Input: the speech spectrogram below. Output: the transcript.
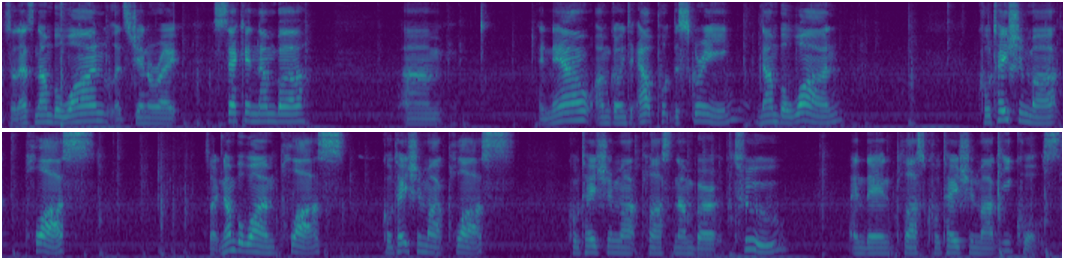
so that's number one. Let's generate second number. Um, and now I'm going to output the screen number one quotation mark plus so number one plus quotation mark plus quotation mark plus number two and then plus quotation mark equals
